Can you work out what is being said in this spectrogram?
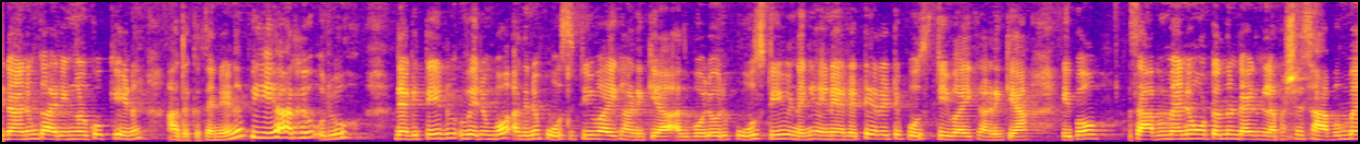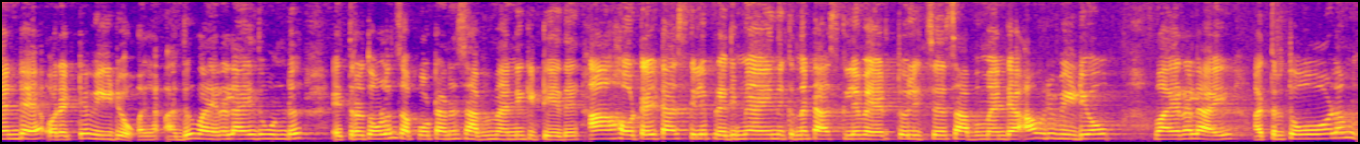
ഇടാനും കാര്യങ്ങൾക്കൊക്കെയാണ്. അതൊക്കെ തന്നെയാണ് പി ആർ ഒരു നെഗറ്റീവ് വരുമ്പോൾ അതിനെ പോസിറ്റീവായി കാണിക്കുക. അതുപോലെ ഒരു പോസിറ്റീവ് ഉണ്ടെങ്കിൽ അതിനെ ഇരട്ടി ഇരട്ടി പോസിറ്റീവായി കാണിക്കുക. ഇപ്പോൾ സാബുമാന് ഓട്ടൊന്നും ഉണ്ടായിരുന്നില്ല പക്ഷെ സാബുമാന്റെ ഒരൊറ്റ വീഡിയോ അല്ല അത് വൈറലായതുകൊണ്ട് എത്രത്തോളം സപ്പോർട്ടാണ് സാബുമാനിന് കിട്ടിയത്? ആ ഹോട്ടൽ ടാസ്കിൽ പ്രതിമയായി നിൽക്കുന്ന ടാസ്കിൽ വേർത്തൊലിച്ച് സാബുമാന്റെ ആ ഒരു വീഡിയോ വൈറലായി അത്രത്തോളം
